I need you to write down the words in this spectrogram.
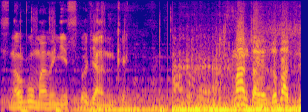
znowu mamy niespodziankę. Manta jest, zobaczcie.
